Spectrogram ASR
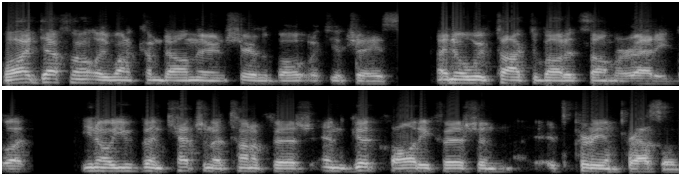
Well, I definitely want to come down there and share the boat with you, Chase. I know we've talked about it some already, but you know, you've been catching a ton of fish and good quality fish, and it's pretty impressive.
